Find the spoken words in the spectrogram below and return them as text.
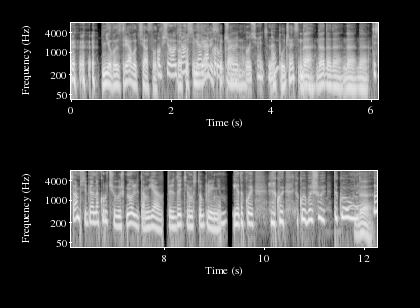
Не, вот зря вот сейчас вот В общем, он сам себя всё накручивает, правильно. получается, да? получается, Да, да, да, да, да, да. Ты сам себя накручиваешь, ну или там я перед этим выступлением. Я такой, я такой, такой большой, такой умный. Да,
